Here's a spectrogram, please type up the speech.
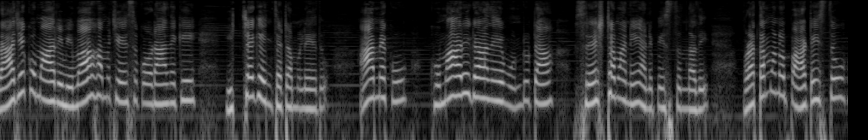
రాజకుమారి వివాహము చేసుకోవడానికి ఇచ్చగించటం లేదు. ఆమెకు కుమారిగానే ఉండుట శ్రేష్టమని అనిపిస్తున్నది. వ్రతమును పాటిస్తూ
